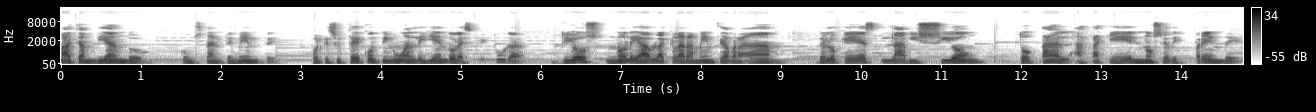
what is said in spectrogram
va cambiando constantemente. Porque si usted continúa leyendo la escritura, Dios no le habla claramente a Abraham de lo que es la visión total hasta que él no se desprende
